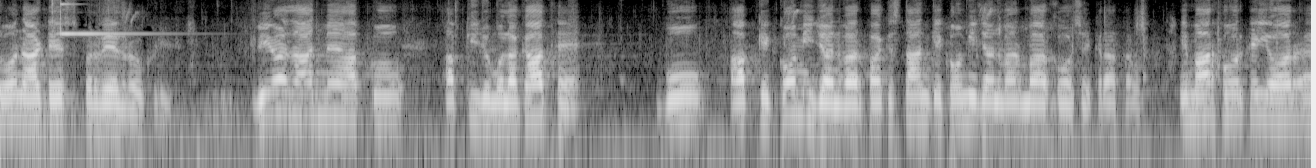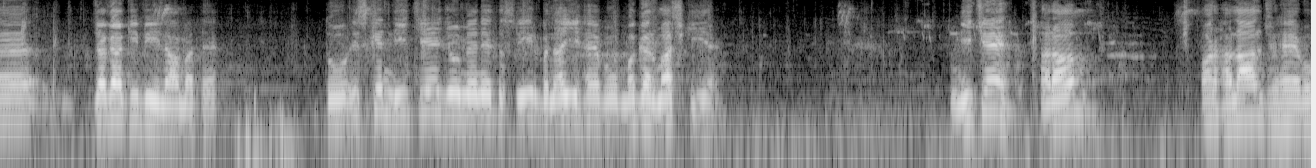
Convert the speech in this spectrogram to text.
Stone artist Parvez Rokhadi. Viewers, आज मैं आपको आपकी जो मुलाकात है, वो आपके कौमी जानवर, पाकिस्तान के कौमी जानवर मारखोर से कराता हूँ। ये मारखोर कई और जगह की भी इलामत है। तो इसके नीचे जो मैंने तस्वीर बनाई है, वो मगरमच्छ की है। नीचे हराम और हलाल जो है, वो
